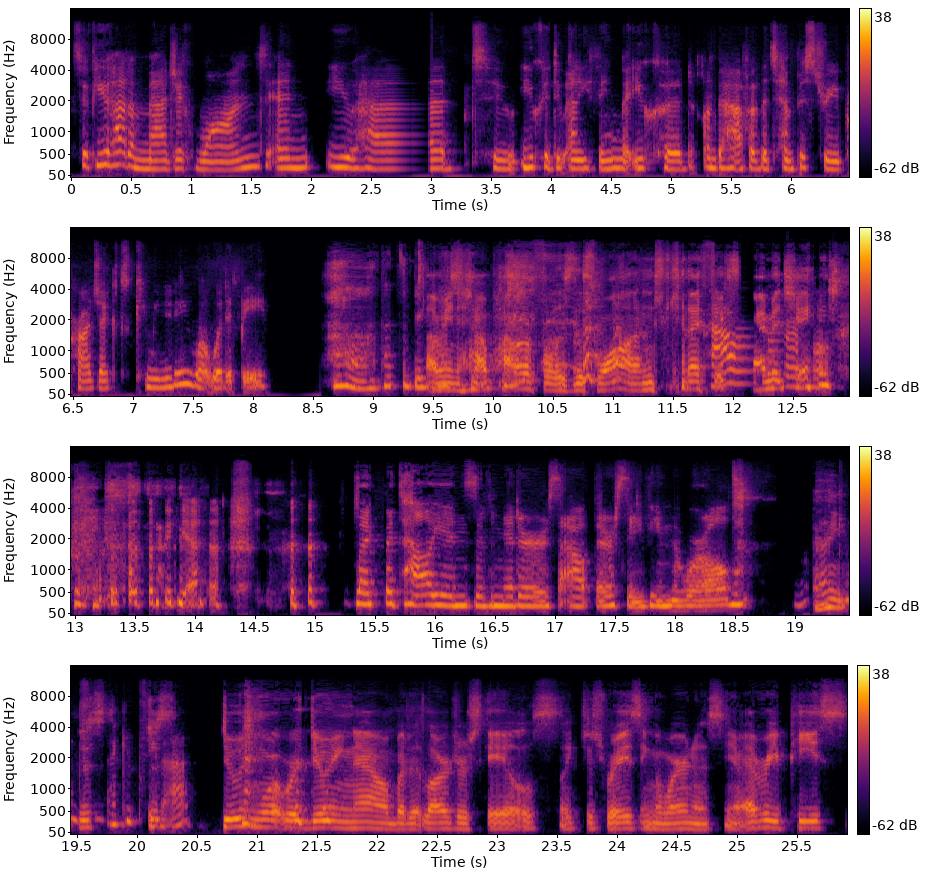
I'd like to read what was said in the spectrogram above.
So if you had a magic wand and you had to, you could do anything that you could on behalf of the Tempestry Project community, what would it be? Oh, that's a big I mean, how powerful is this wand? Can I fix climate change? Yeah. Like battalions of knitters out there saving the world. I I think can, just- I can see just- that. Doing what we're doing now, but at larger scales, like just raising awareness. You know, every piece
